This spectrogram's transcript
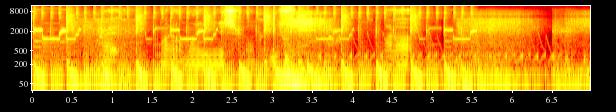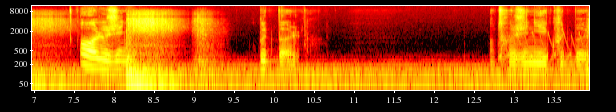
Ouais, voilà, au moins une issue en plus. Voilà. Oh le génie Coup de bol. Entre génie et coup de bol.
